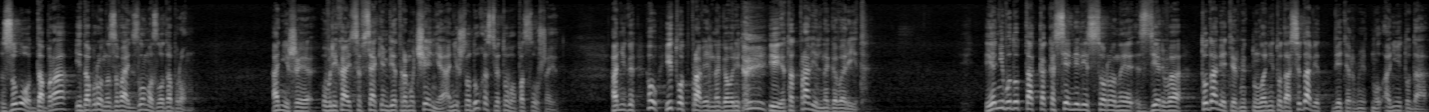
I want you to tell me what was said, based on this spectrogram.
зло от добра, и добро называет злом, а зло добром – они же увлекаются всяким ветром учения. Они что, Духа Святого послушают? Они говорят, о, и тот правильно говорит, и этот правильно говорит. И они будут так, как осенний лист, сорванные с дерева. Туда ветер метнул, а не туда. Сюда ветер метнул, не туда.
